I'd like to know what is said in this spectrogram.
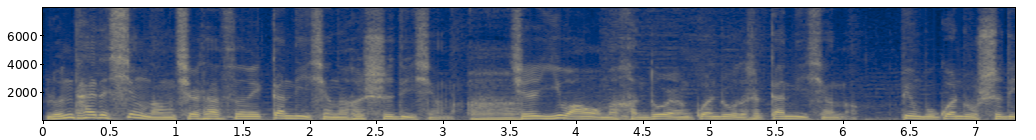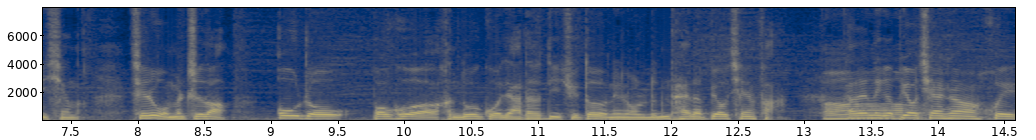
轮胎的性能其实它分为干地性能和湿地性能。啊，其实以往我们很多人关注的是干地性能，并不关注湿地性能。其实我们知道，欧洲包括很多国家的地区都有那种轮胎的标签法，它在那个标签上会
